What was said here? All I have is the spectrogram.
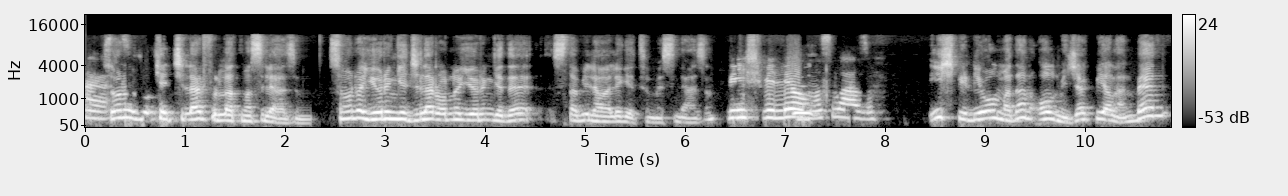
Evet. Sonra roketçiler fırlatması lazım. Sonra yörüngeciler onu yörüngede stabil hale getirmesi lazım. Bir işbirliği olması lazım. İşbirliği olmadan olmayacak bir alan. Ben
